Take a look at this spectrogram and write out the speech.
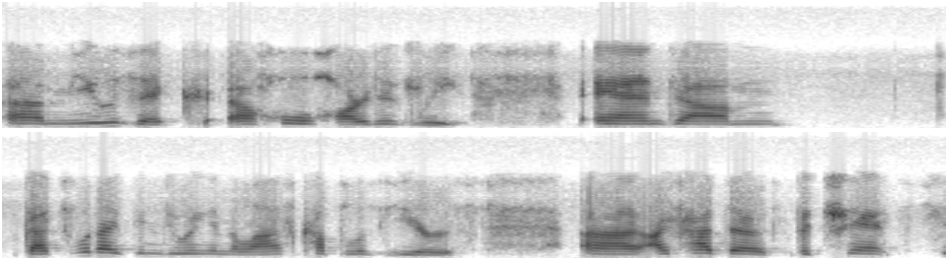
uh, music uh, wholeheartedly, and um, that's what I've been doing in the last couple of years. Uh, I've had the the chance to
